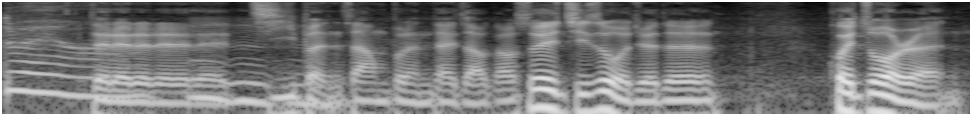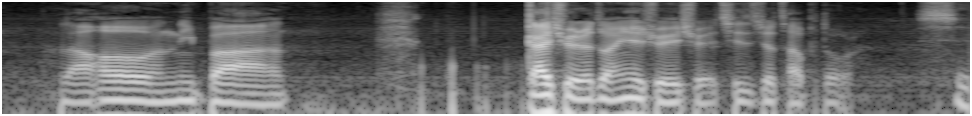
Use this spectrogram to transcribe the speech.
对啊，对对对对对对，基本上不能太糟糕。所以其实我觉得会做人，然后你把该学的专业学一学，其实就差不多了，是，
